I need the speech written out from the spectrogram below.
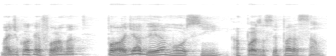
Mas de qualquer forma, pode haver amor sim após a separação.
